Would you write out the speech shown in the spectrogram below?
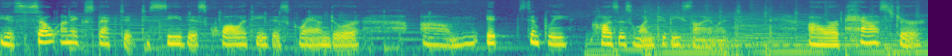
is so unexpected to see this quality, this grandeur. Um, it simply causes one to be silent. Our pastor,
